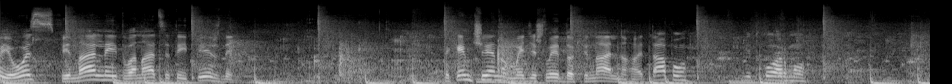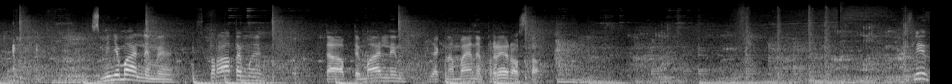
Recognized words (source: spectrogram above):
Ну і ось фінальний 12-й тиждень. Таким чином ми дійшли до фінального етапу від корму з мінімальними втратами та оптимальним, як на мене, приростом. Слід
